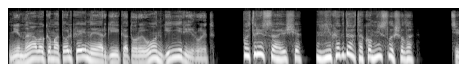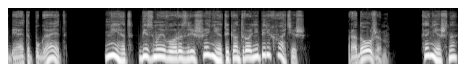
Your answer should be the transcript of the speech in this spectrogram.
«Не навыком, а только энергией, которую он генерирует». «Потрясающе! Никогда о таком не слышала». «Тебя это пугает?» «Нет, без моего разрешения ты контроль не перехватишь». «Продолжим?» «Конечно».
